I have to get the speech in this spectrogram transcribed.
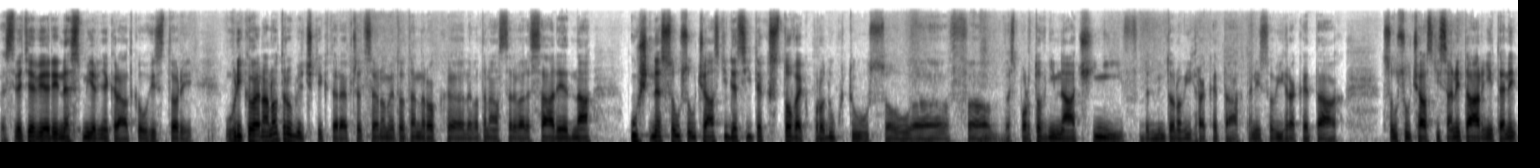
ve světě vědy nesmírně krátkou historii. Uhlíkové nanotrubičky, které přece jenom je to ten rok 1991, eh, už dnes jsou součástí desítek stovek produktů. Jsou eh, v, ve sportovním náčiní, v badmintonových raketách, tenisových raketách, jsou součástí sanitární teni-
